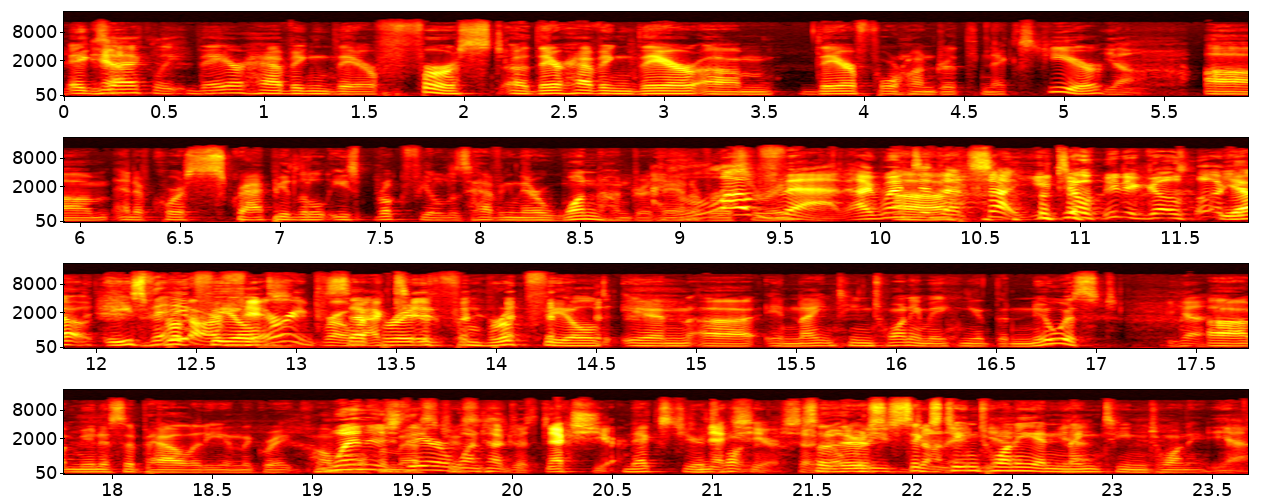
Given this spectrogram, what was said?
exactly. Yeah. They are having their first. Uh, they're having their um, their 400th next year. Yeah. Um, and of course, scrappy little East Brookfield is having their 100th I anniversary. I love that. I went to that site. You told me to go look. Yeah, East they Brookfield separated from Brookfield in uh, in 1920, making it the newest yeah. uh, municipality in the Great Commonwealth. When is their 100th? Next year. Next year. Next year. So, so there's 1620 and yeah. 1920. Yeah.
